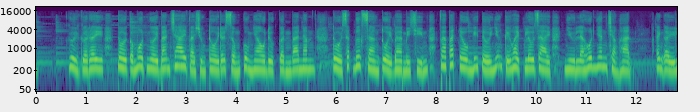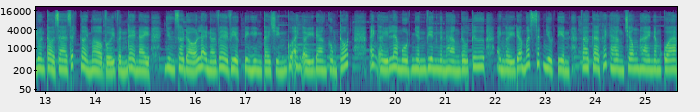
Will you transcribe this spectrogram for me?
Gửi Gray, tôi có một người bạn trai và chúng tôi đã sống cùng nhau được gần 3 năm. Tôi sắp bước sang tuổi 39 và bắt đầu nghĩ tới những kế hoạch lâu dài như là hôn nhân chẳng hạn. Anh ấy luôn tỏ ra rất cởi mở với vấn đề này, nhưng sau đó lại nói về việc tình hình tài chính của anh ấy đang không tốt. Anh ấy là một nhân viên ngân hàng đầu tư, anh ấy đã mất rất nhiều tiền và cả khách hàng trong 2 năm qua.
